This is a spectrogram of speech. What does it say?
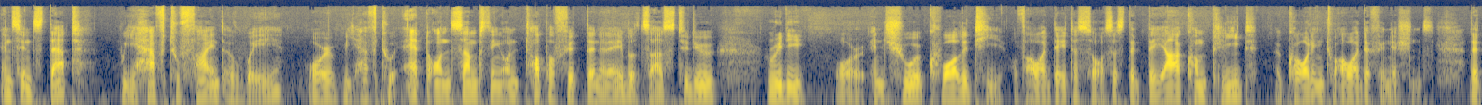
And since that, we have to find a way or we have to add on something on top of it that enables us to do really or ensure quality of our data sources, that they are complete according to our definitions, that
